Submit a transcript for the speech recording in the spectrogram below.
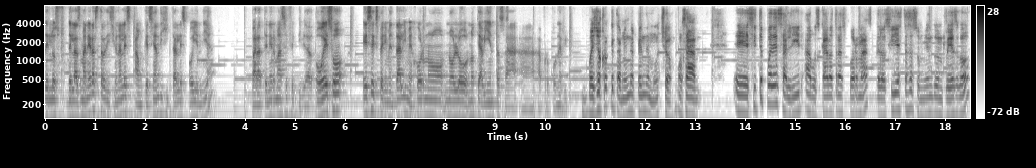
de, los, de las maneras tradicionales, aunque sean digitales hoy en día, para tener más efectividad? ¿O eso es experimental y mejor no, no, lo, no te avientas a, proponerlo? Pues yo creo que también depende mucho. O sea, eh, sí te puedes salir a buscar otras formas, pero sí estás asumiendo un riesgo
